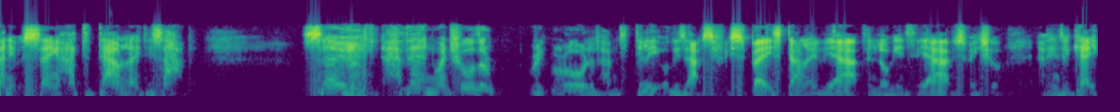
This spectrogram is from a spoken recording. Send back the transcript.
and it was saying I had to download this app. So I then went through all the rigmarole of having to delete all these apps to free space, download the app, then log into the app, just make sure everything's okay.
